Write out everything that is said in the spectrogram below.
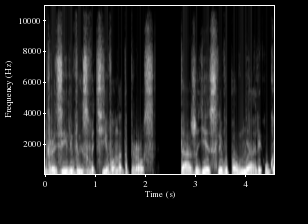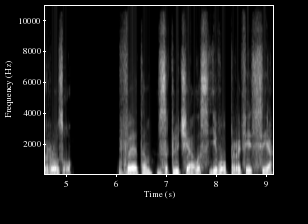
грозили вызвать его на допрос, даже если выполняли угрозу. В этом заключалась его профессия.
